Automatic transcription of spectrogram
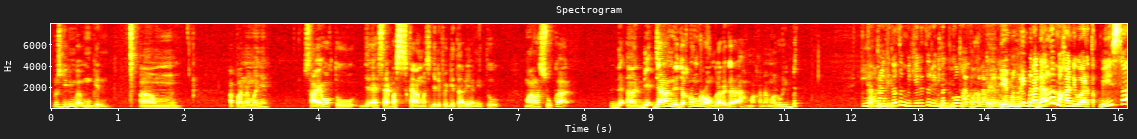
Terus gini Mbak mungkin em, apa namanya? Saya waktu eh, saya pas sekarang masih jadi vegetarian itu malah suka da- eh, dia- jarang diajak nongkrong gara-gara ah makan sama lu ribet. Iya orang kita tuh mikir itu ribet, gue nggak tahu kenapa ya? ribet. Ya emang ribet Padahal makan di warteg bisa,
